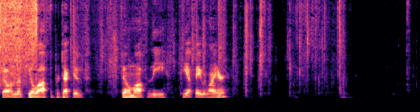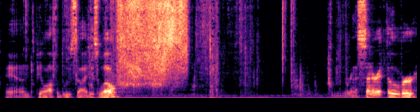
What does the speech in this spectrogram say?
So I'm going to peel off the protective film off the PFA liner. And peel off the blue side as well. We're going to center it over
